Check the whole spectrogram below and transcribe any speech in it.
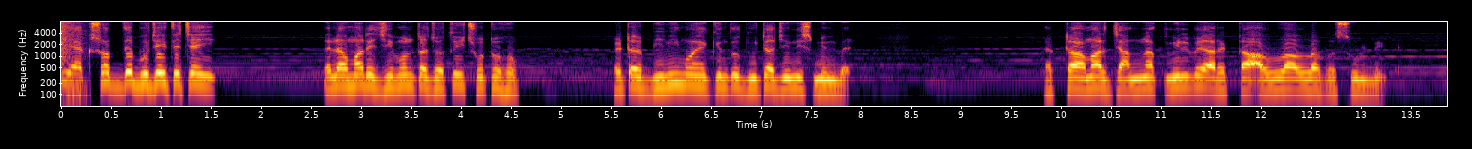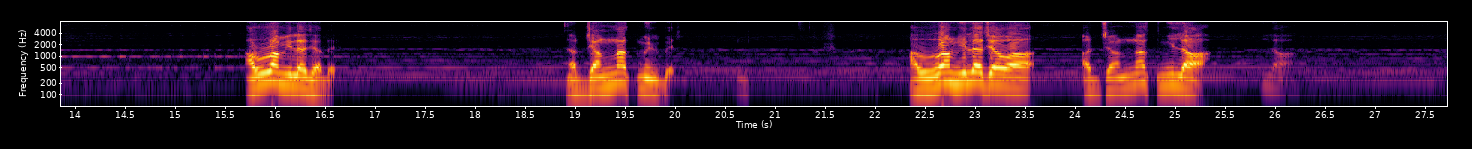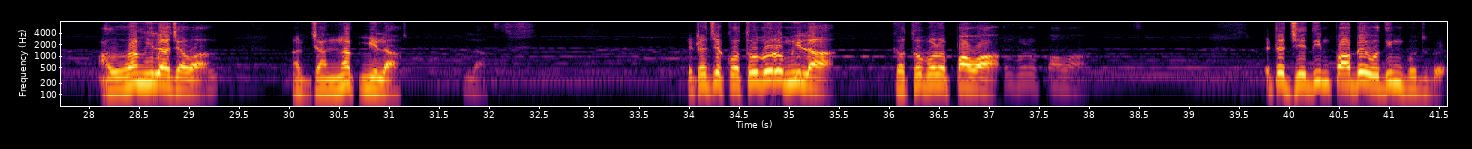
যদি এক শব্দে বুঝাইতে চাই, তাহলে আমার এই জীবনটা যতই ছোট হোক, এটার বিনিময়ে কিন্তু দুইটা জিনিস মিলবে। একটা আমার জান্নাত মিলবে আর একটা আল্লাহ আল্লাহ রসুল মিলবে। আল্লাহ মিলা যাবে আর জান্নাত মিলবে। আল্লাহ মিলা যাওয়া আর জান্নাত মিলা। আল্লাহ মিলা যাওয়া আর জান্নাত মিলা। এটা যে কত বড় মিলা, কত বড় পাওয়া। এটা যেদিন পাবে ওদিন বুঝবে।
